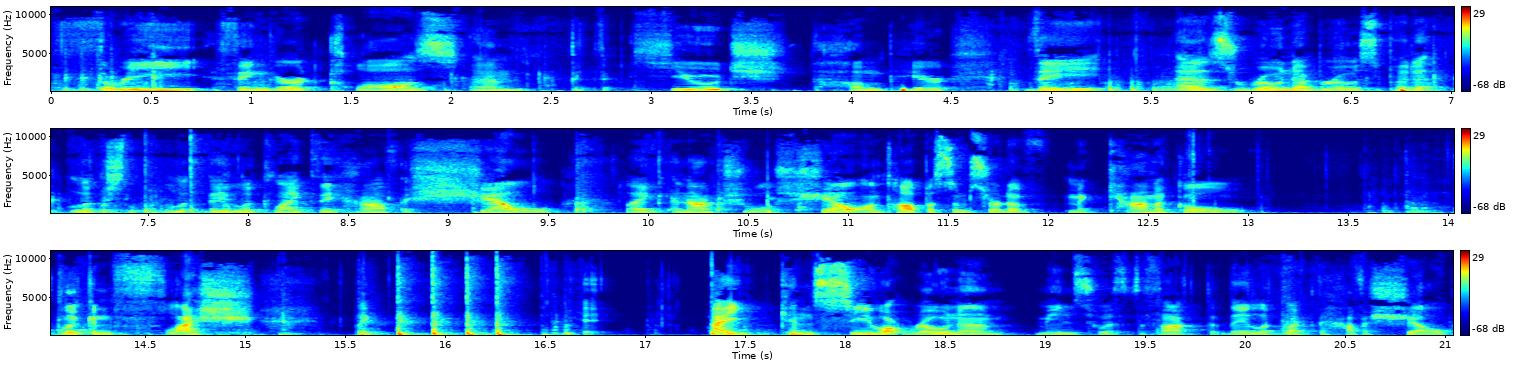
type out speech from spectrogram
three fingered claws. Um, like the huge hump here. They, as Rona Bros put it, looks they look like they have a shell, like an actual shell on top of some sort of mechanical looking flesh. Like, I can see what Rona means with the fact that they look like they have a shell.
